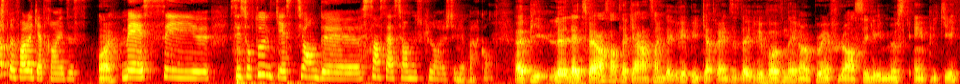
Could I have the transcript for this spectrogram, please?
je préfère le 90. ouais. Mais c'est euh, c'est surtout une question de sensation musculaire, je dirais, par contre. Euh, puis le- la différence entre le 45 degrés et le 90 degrés va venir un peu influencer les muscles impliqués.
